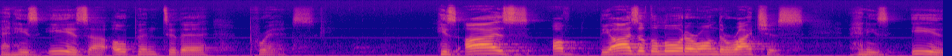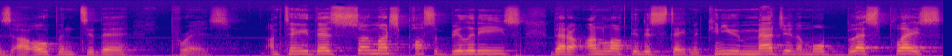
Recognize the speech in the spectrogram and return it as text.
and his ears are open to their prayers. His eyes of the eyes of the Lord are on the righteous, and his ears are open to their prayers. I'm telling you, there's so much possibilities that are unlocked in this statement. Can you imagine a more blessed place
